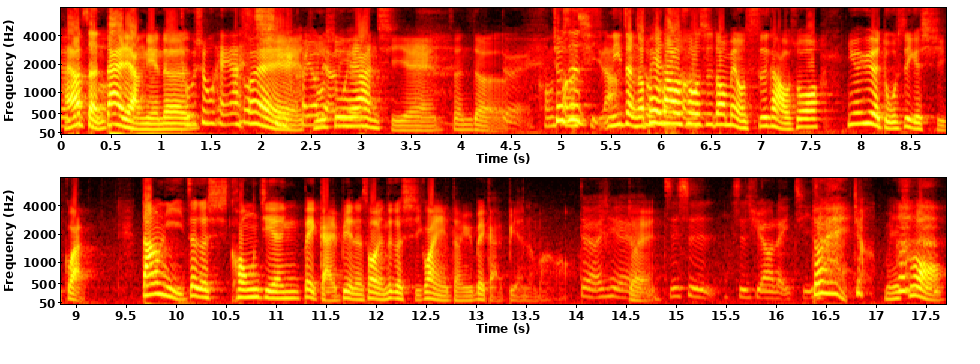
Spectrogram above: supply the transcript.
还要等待两年的图书黑暗期，对 图书黑暗期，哎，真的，对，就是你整个配套措施都没有思考说，因为阅读是一个习惯，当你这个空间被改变的时候，你这个习惯也等于被改变了嘛。对，而且对。知识是需要累积的，对，就没错。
